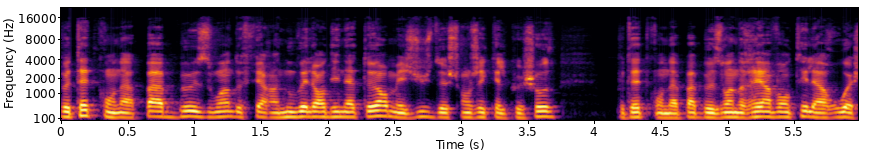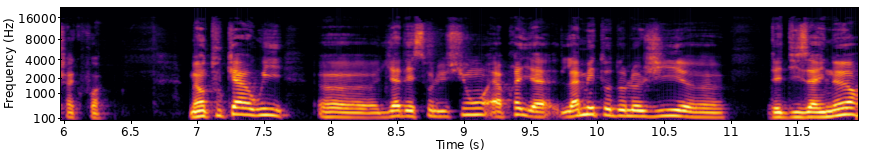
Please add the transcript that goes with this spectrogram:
peut-être qu'on n'a pas besoin de faire un nouvel ordinateur, mais juste de changer quelque chose. Peut-être qu'on n'a pas besoin de réinventer la roue à chaque fois. Mais en tout cas, oui, euh, il y a des solutions. Après, il y a la méthodologie euh, des designers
